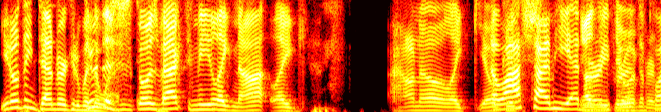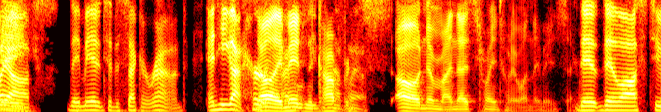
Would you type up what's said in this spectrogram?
You don't think Denver could win Dude, the this West? just goes back to me like not like I don't know, like the last time he had Murray for the for me. playoffs, they made it to the second round, and he got hurt. No, they I made it to the believe, in that playoff. conference. Oh, never mind. That's 2021. They made it second. They they lost to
